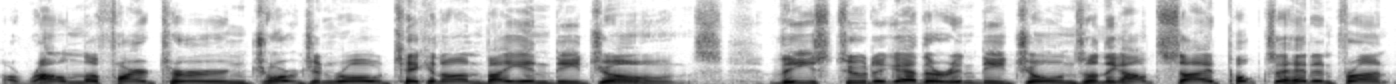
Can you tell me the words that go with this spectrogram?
Around the far turn, Georgian Road taken on by Indy Jones. These two together, Indy Jones on the outside pokes ahead in front.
